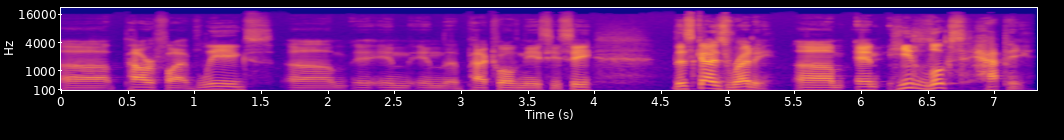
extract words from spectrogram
uh, Power Five leagues um, in in the Pac-12 and the ACC. This guy's ready, um, and he looks happy.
